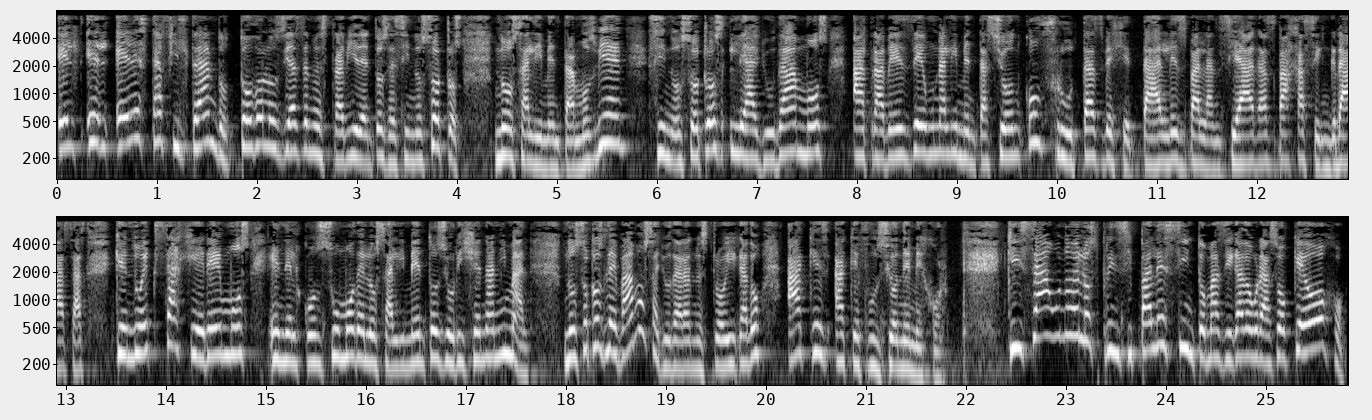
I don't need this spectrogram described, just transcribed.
él, él, él está filtrando todos los días de nuestra vida. Entonces, si nosotros nos alimentamos bien, si nosotros le ayudamos a través de una alimentación con frutas, vegetales, balanceadas, bajas en grasas, que no exageremos en el consumo de los alimentos de origen animal, nosotros le vamos a ayudar a nuestro hígado a que, a que funcione mejor. Quizá uno de los principales síntomas de hígado graso, que ojo,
